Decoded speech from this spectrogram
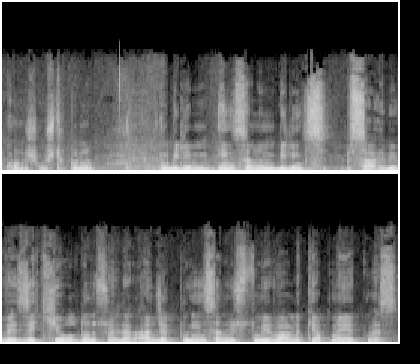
konuşmuştuk bunu. Bilim insanın bilinç sahibi ve zeki olduğunu söyler. Ancak bu insan üstün bir varlık yapmaya yetmez.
